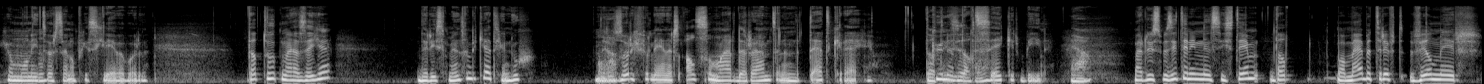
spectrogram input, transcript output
gemonitord en opgeschreven worden. Dat doet mij zeggen, er is menselijkheid genoeg. Onze Ja. zorgverleners, als ze maar de ruimte en de tijd krijgen, Dat kunnen het, dat zeker bieden. Ja. Maar dus we zitten in een systeem dat, wat mij betreft, veel meer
